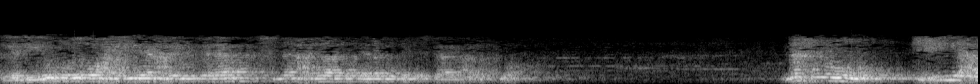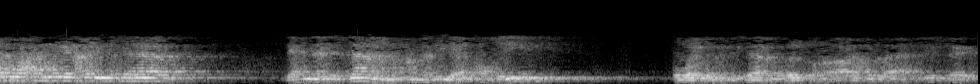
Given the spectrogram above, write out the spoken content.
الذي يبغض عليا عليه السلام لا علاقة له بالإسلام على الإطلاق. نحن شيعة علي عليه السلام لأن الإسلام المحمدي الأصيل هو الالتزام بالقرآن وأهل البيت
